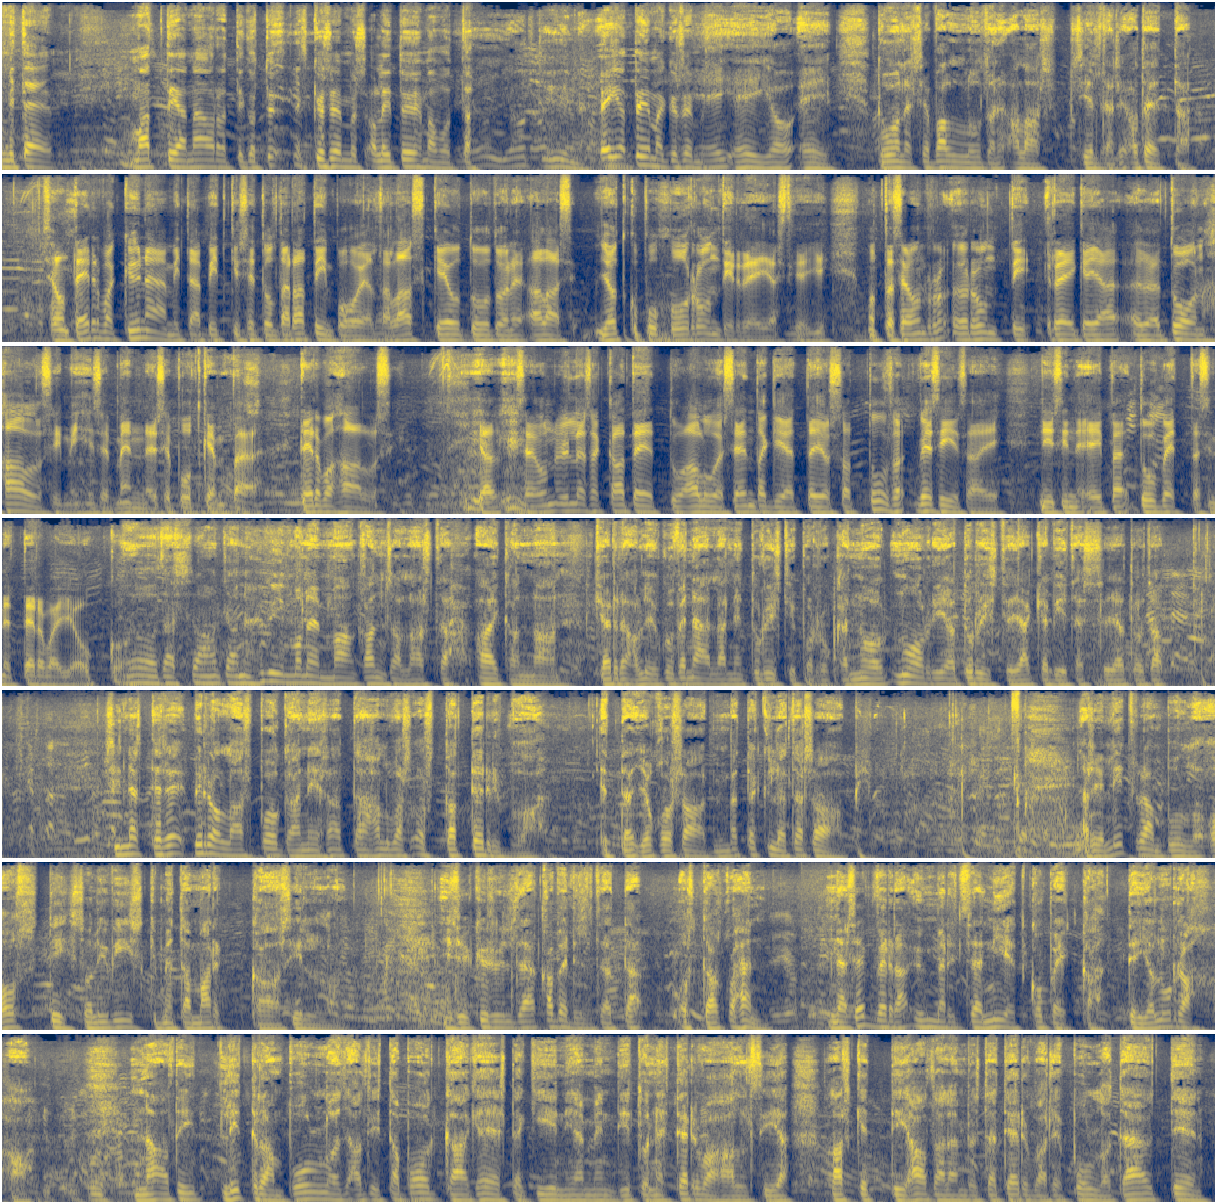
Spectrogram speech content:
miten Mattia nauratti, kun ty- kysymys oli tyhmä, mutta... Ei ole tyhmä. Ei ole tyhmä kysymys. Ei, ei ole, ei. Tuonne se valluu tuonne alas, sieltä se otetaan. Se on tervakynä, mitä pitkin se tuolta ratin pohjalta laskeutuu tuonne alas. Jotkut puhuu runtireijastakin, mutta se on runttireikä ja tuo on halsi, mihin se menee se putken pää. Tervahalsi. Ja se on yleensä kateettu alue sen takia, että jos sattuu vesisai, niin sinne ei tule vettä sinne tervan joukkoon. Joo, tässä on käynyt hyvin monen maan kansalaista aikanaan. Kerran oli joku venäläinen turistiporukka, nuoria turisteja kävi tässä ja tuota, Sinne sitten se virolaispoika niin saattaa haluaisi ostaa tervaa, että joko saapi, mutta kyllä tämä saapi. Ja se litran pullo osti, se oli 50 markkaa silloin. Niin se kysyi kaverilta, että ostaako hän. Minä sen verran ymmärrit sen niin, että kopekka, ei ollut rahaa. Minä otin litran pullo ja otin sitä poikaa keestä kiinni ja mentiin tuonne tervahalsiin ja laskettiin hautalämpöistä tervaa se pullo täyteen.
